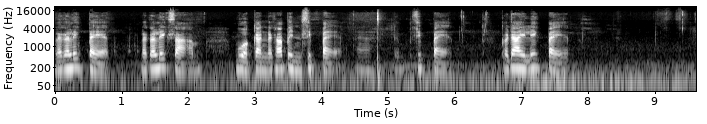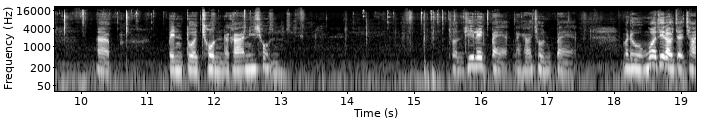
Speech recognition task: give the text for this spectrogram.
แล้วก็เลขแปดแล้วก็เลขสามบวกกันนะคะเป็นสิบแปดนะสิบแปดก็ได้เลขแปดอ่า เป็นตัวชนนะคะ อันนี้ชน ชนที่เลขแปดนะคะ ชนแปดมาดูงวดที่เราจะใช้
